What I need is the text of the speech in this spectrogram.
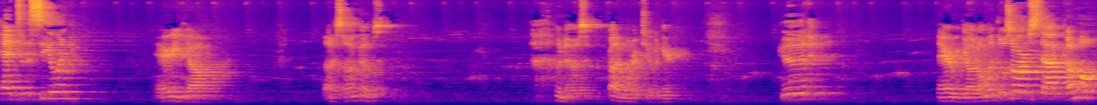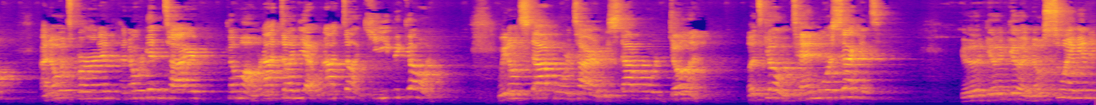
head to the ceiling. There you go. Thought I saw it goes. Who knows? Probably one or two in here. Good. There we go. Don't let those arms stop. Come on. I know it's burning. I know we're getting tired. Come on. We're not done yet. We're not done. Keep it going. We don't stop when we're tired. We stop when we're done. Let's go. 10 more seconds. Good, good, good. No swinging.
